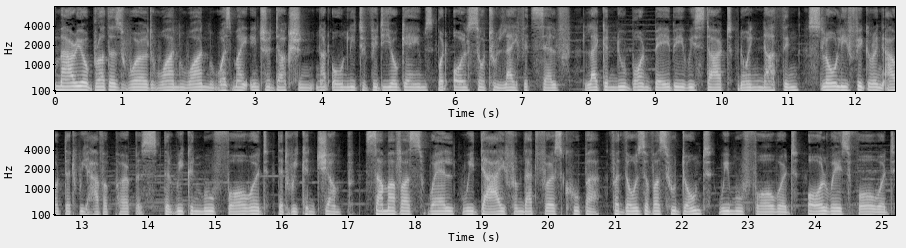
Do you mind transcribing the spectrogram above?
Mario Bros. World 1 1 was my introduction not only to video games but also to life itself. Like a newborn baby, we start knowing nothing, slowly figuring out that we have a purpose, that we can move forward, that we can jump. Some of us, well, we die from that first Koopa. For those of us who don't, we move forward, always forward,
